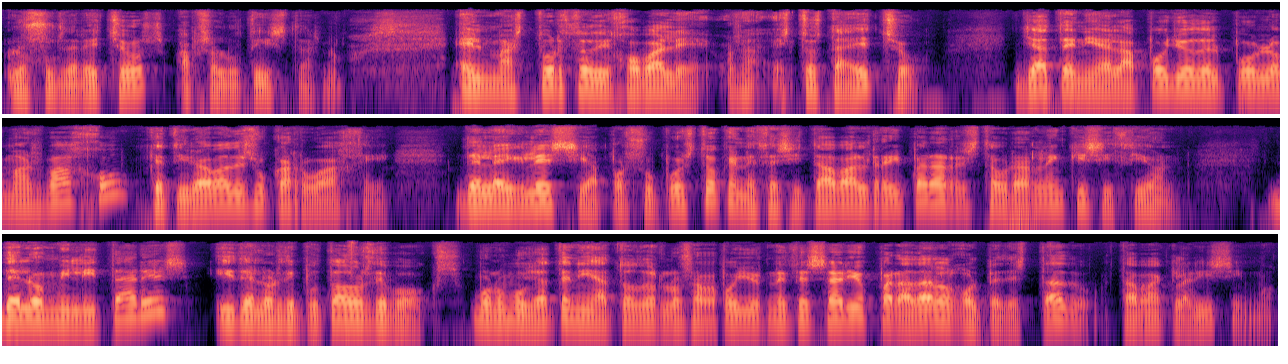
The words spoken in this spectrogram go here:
los sus derechos absolutistas, ¿no? El Mastuerzo dijo, vale, o sea, esto está hecho. Ya tenía el apoyo del pueblo más bajo, que tiraba de su carruaje, de la iglesia, por supuesto, que necesitaba al rey para restaurar la Inquisición, de los militares y de los diputados de Vox. Bueno, pues ya tenía todos los apoyos necesarios para dar el golpe de Estado, estaba clarísimo.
